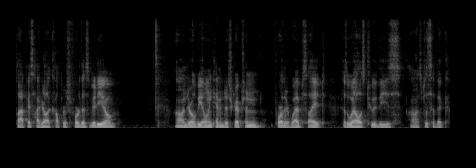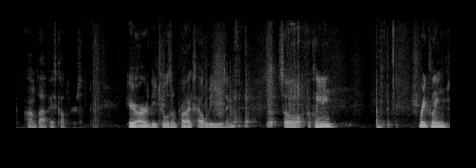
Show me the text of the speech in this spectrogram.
flat face hydraulic couplers for this video. Um, there will be a link in the description for their website as well as to these uh, specific um, flat face couplers. Here are the tools and products I will be using. So for cleaning, brake clean.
